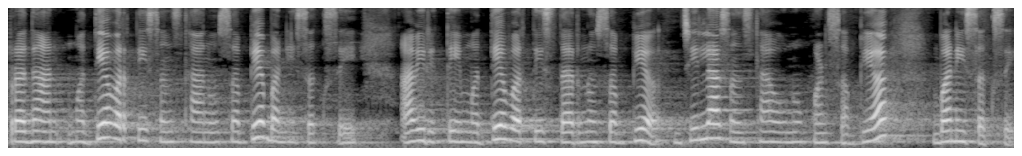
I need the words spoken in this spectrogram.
પ્રધાન મધ્યવર્તી સંસ્થાનું સભ્ય બની શકશે. આવી રીતે મધ્યવર્તી સ્તરનો સભ્ય જિલ્લા સંસ્થાઓનો પણ સભ્ય બની શકશે.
